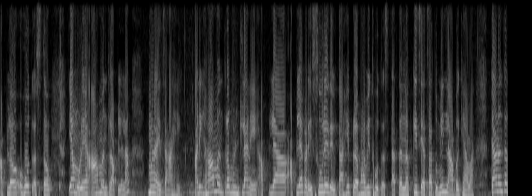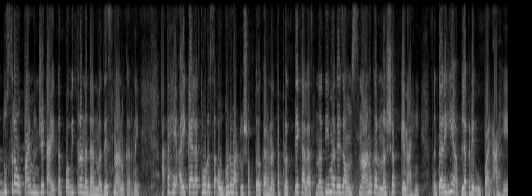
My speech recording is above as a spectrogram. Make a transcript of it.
आपलं होत असतं यामुळे हा मंत्र आपल्याला म्हणायचा आहे. आणि हा मंत्र म्हटल्याने आपल्या आपल्याकडे सूर्यदेवता हे प्रभावित होत असतात. तर नक्कीच याचा तुम्ही लाभ घ्यावा. त्यानंतर दुसरा उपाय म्हणजे काय? तर पवित्र नद्यांमध्ये स्नान करणे. आता हे ऐकायला थोडंसं अवघड वाटू शकतं कारण आता प्रत्येकालाच नदीमध्ये जाऊन स्नान करणं शक्य नाही. पण तरीही आपल्याकडे उपाय आहे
